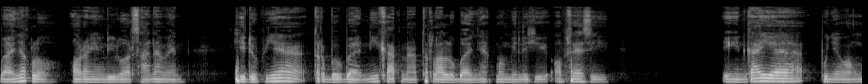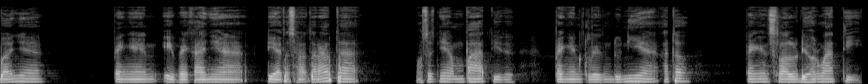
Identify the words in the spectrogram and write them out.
Banyak loh orang yang di luar sana men. Hidupnya terbebani karena terlalu banyak memiliki obsesi. Ingin kaya, punya uang banyak, pengen IPK-nya di atas rata-rata, maksudnya empat gitu, pengen keliling dunia atau pengen selalu dihormati.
